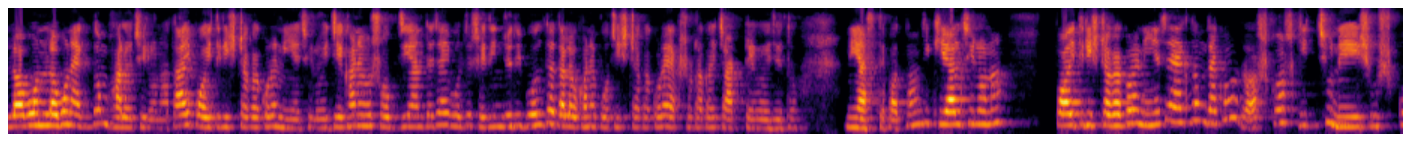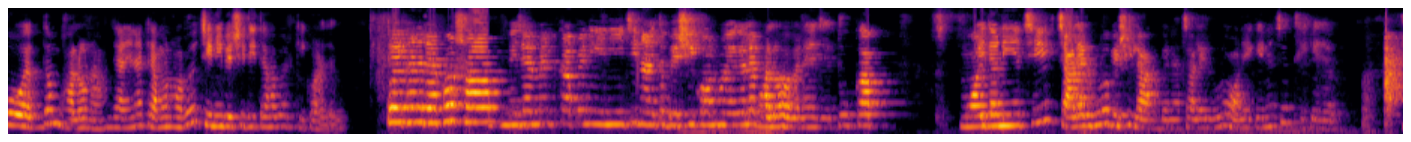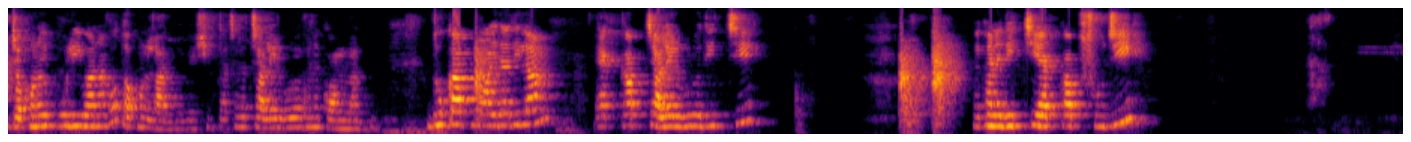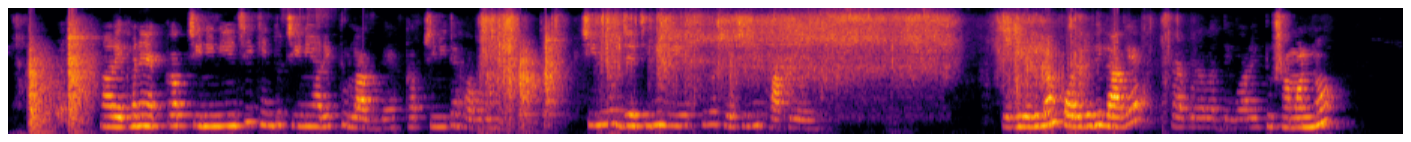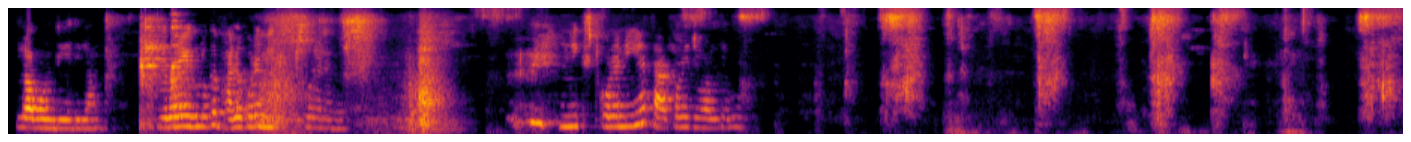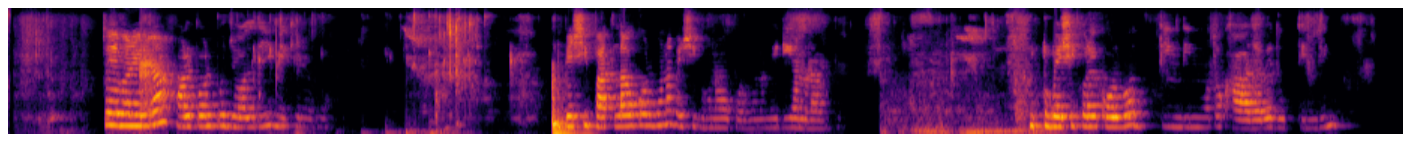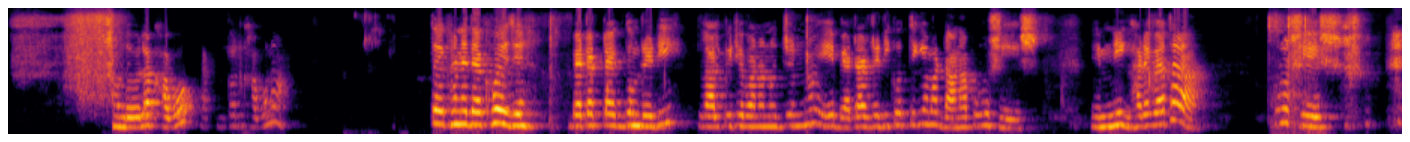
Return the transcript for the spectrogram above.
লবণ লবণ একদম ভালো ছিল না, তাই পঁয়ত্রিশ টাকা করে নিয়েছিল। ওই যেখানে ও সবজি আনতে যায়, বলছে সেদিন যদি বলতে, তাহলে ওখানে পঁচিশ টাকা করে একশো টাকায় চারটে হয়ে যেত, নিয়ে আসতে পারতাম। যে খেয়াল ছিল না, পঁয়ত্রিশ টাকা করে নিয়েছে। একদম দেখো, রসকস, কিচ্ছু নেই, শুষ্ক, একদম ভালো না, জানি না কেমন হবে চিনি বেশি দিতে হবে আর কি করা যাবে। তো এখানে দেখো, সব মেজারমেন্ট কাপে নিয়ে নিয়েছি নয়তো বেশি কম হয়ে গেলে ভালো হবে না, এই যে দু কাপ ময়দা নিয়েছি, চালের গুঁড়ো বেশি লাগবে না, চালের গুঁড়ো অনেক এনেছে, থেকে যাবে। যখন ওই পুলি বানাবো তখন লাগবে বেশি, তাছাড়া চালের গুঁড়ো এখানে কম লাগবে। দু কাপ ময়দা দিলাম, এক কাপ চালের গুঁড়ো দিচ্ছি। এখানে দিচ্ছি এক কাপ সুজি। আর এখানে এক কাপ চিনি নিয়েছি, কিন্তু চিনি আর একটু লাগবে, এক কাপ চিনিতে হবে না। চিনির যে চিনি নিয়ে এসেছিল সেই চিনি থাকবে দিয়ে দিলাম, পরে যদি লাগে, তারপর আবার দেবো। আর একটু সামান্য লবণ দিয়ে দিলাম। এবারে এগুলোকে ভালো করে মিক্স করে নেব। মিক্সড করে নিয়ে তারপরে জল দেবো। তো এবার এটা অল্প অল্প জল দিয়ে মেখে নেব। বেশি পাতলাও করব না, বেশি ঘনও করব না মিডিয়াম রাখব। একটু বেশি করে করব। তিন দিন মতো খাওয়া যাবে, দু তিন দিন। সন্ধ্যাবেলা খাব, এখনকার খাব না। তো এখানে দেখো, এই যে ব্যাটারটা একদম রেডি লাল পিঠে বানানোর জন্য। এই ব্যাটার রেডি করতে গিয়ে আমার ডানা পুরো শেষ। এমনি ঘাড়ে ব্যথা, পুরো শেষ।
